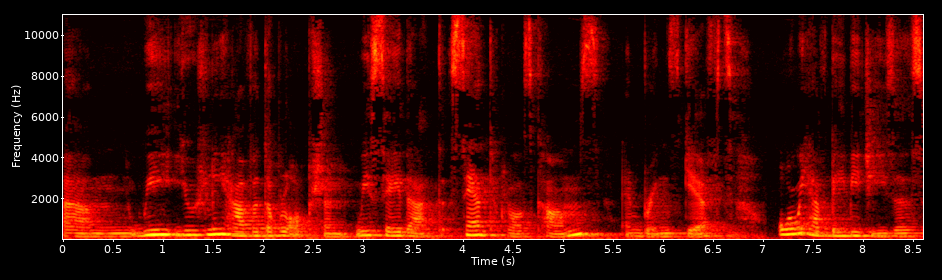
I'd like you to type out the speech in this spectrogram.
um, we usually have a double option. We say that Santa Claus comes and brings gifts, or we have baby Jesus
